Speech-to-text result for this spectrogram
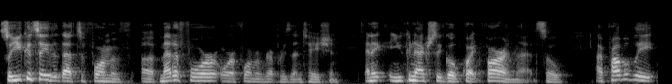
So you could say that that's a form of, of metaphor or a form of representation, and it, you can actually go quite far in that. So I probably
